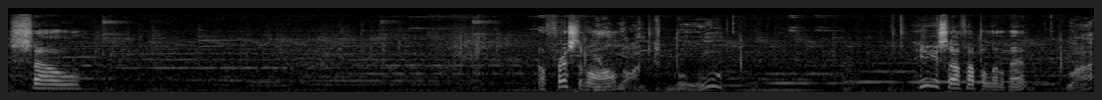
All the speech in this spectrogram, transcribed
So... Oh, first of all, You want Boo? heal yourself up a little bit. What?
